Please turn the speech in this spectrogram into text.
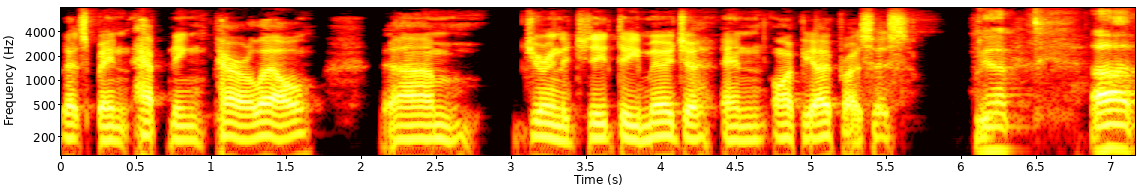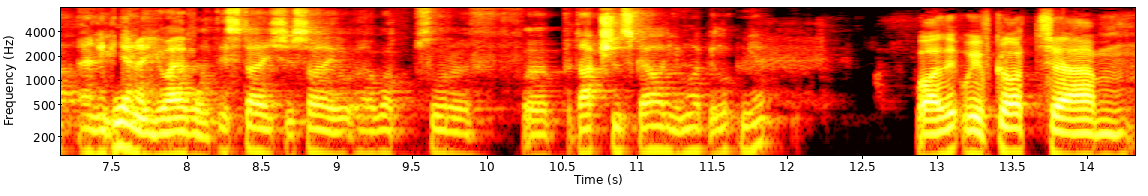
that's been happening parallel um, during the demerger and IPO process. Yeah. Uh, and again, are you able at this stage to say uh, what sort of uh, production scale you might be looking at? Well, we've got um,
